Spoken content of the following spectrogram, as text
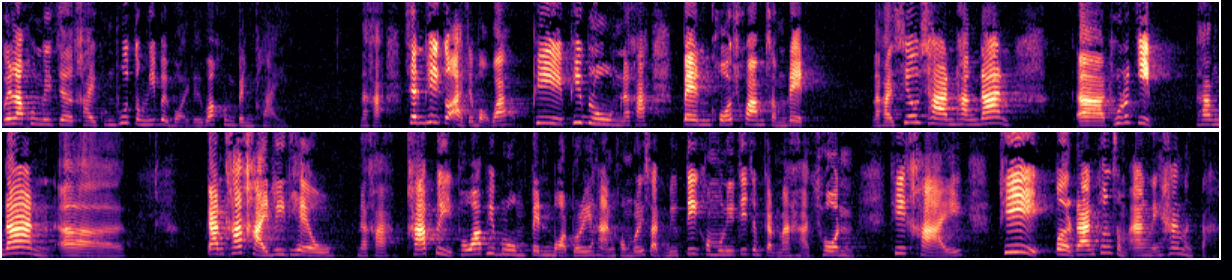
เวลาคุณไปเจอใคร คุณพูดตรงนี้บ่อย ๆ เลยว่าคุณเป็นใครนะคะ เช่นพี่ก็อาจจะบอกว่าพี่พี่บลูมนะคะ เป็นโค้ชความสำเร็จ นะคะเชี่ยวชาญทางด้านธุรกิจทางด้านการค้าขาย retail นะคะค้าปลีกเพราะว่าพี่บลูมเป็นบอร์ดบริหารของบริษัท Beauty Community จำกัดมหาชน ที่ขายที่เปิดร้านเครื่องสำอางในห้างต่าง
